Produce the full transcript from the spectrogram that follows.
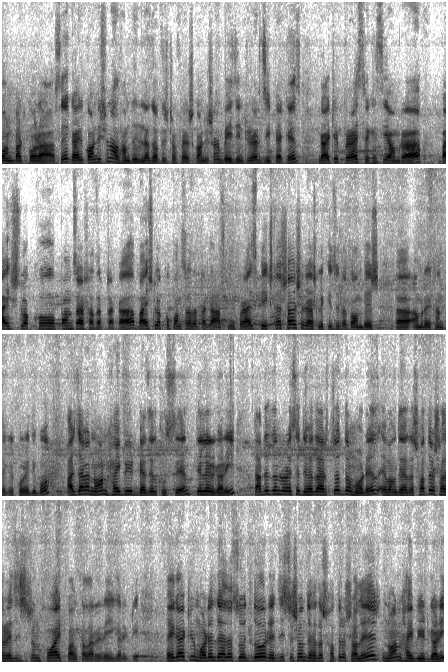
কনভার্ট করা আছে। গাড়ির কন্ডিশন আলহামদুলিল্লাহ যথেষ্ট fresh condition beige interior G package গাড়িটির প্রাইস রেখেছি আমরা বাইশ লক্ষ পঞ্চাশ হাজার টাকা। বাইশ লক্ষ পঞ্চাশ হাজার টাকা আস্কিং প্রাইস ফিক্সটা সরাসরি আসলে কিছুটা কম বেশ আমরা এখান থেকে করে দিব। আর যারা নন হাইব্রিড ব্যাজেল খুঁজছেন, তেলের গাড়ি, তাদের জন্য রয়েছে দুই হাজার মডেল এবং দুই হাজার সতেরো সালের রেজিস্ট্রেশন হোয়াইট পাল কালারের এই গাড়িটি। এই গাড়িটির মডেল দুই হাজার চোদ্দ রেজিস্ট্রেশন দুই হাজার সতেরো সালে নন হাইব্রিড গাড়ি।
